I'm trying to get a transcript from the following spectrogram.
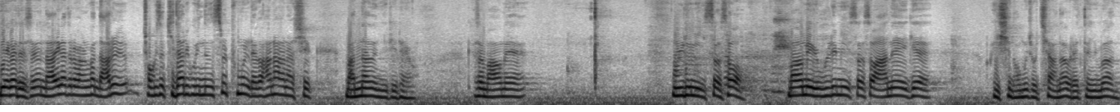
이해가 되세요? 나이가 들어가는 건 나를 저기서 기다리고 있는 슬픔을 내가 하나하나씩 만나는 일이래요. 그래서 마음에 울림이 있어서, 마음에 울림이 있어서 아내에게 이씨 너무 좋지 않아? 그랬더니만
